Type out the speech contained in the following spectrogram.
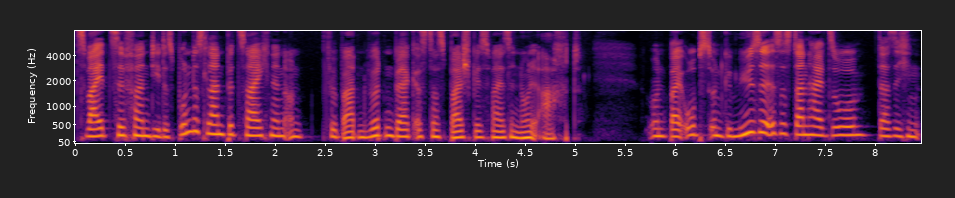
zwei Ziffern, die das Bundesland bezeichnen. Und für Baden-Württemberg ist das beispielsweise 08. Und bei Obst und Gemüse ist es dann halt so, dass ich ein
